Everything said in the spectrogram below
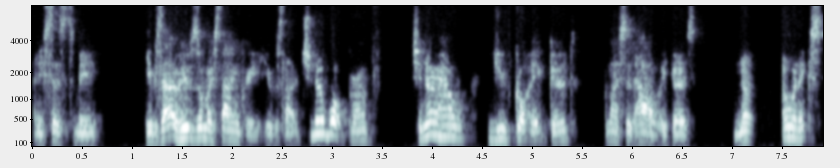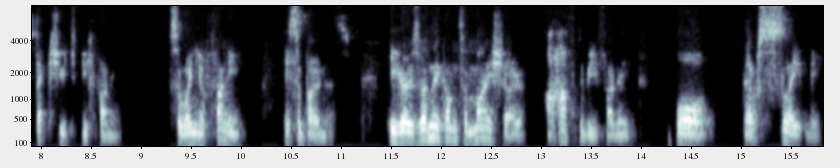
and he says to me he was out he was almost angry he was like do you know what bruv do you know how you've got it good and i said how he goes no no one expects you to be funny. So when you're funny, it's a bonus. He goes, when they come to my show, I have to be funny or they'll slate me.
